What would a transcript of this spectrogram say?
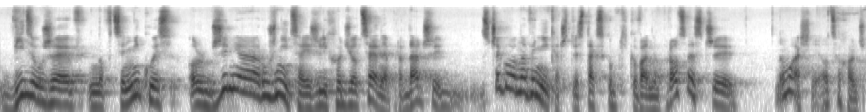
widzą, że w, no, w cenniku jest olbrzymia różnica, jeżeli chodzi o cenę, prawda? Czy, z czego ona wynika? Czy to jest tak skomplikowany proces, czy no właśnie, o co chodzi?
